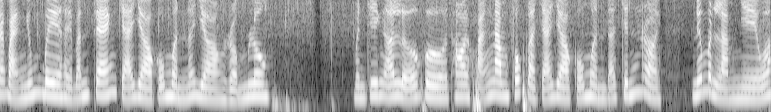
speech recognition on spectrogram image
các bạn nhúng bia thì bánh tráng chả giò của mình nó giòn rụm luôn. Mình chiên ở lửa vừa thôi, khoảng 5 phút là chả giò của mình đã chín rồi. Nếu mình làm nhiều á,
